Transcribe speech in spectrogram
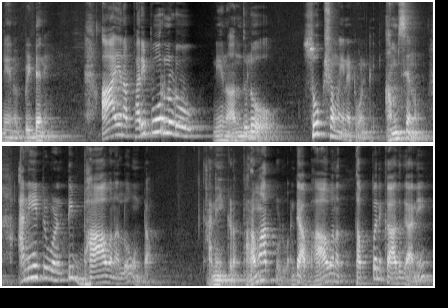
నేను బిడ్డని. ఆయన పరిపూర్ణుడు నేను అందులో సూక్ష్మమైనటువంటి అంశను అనేటువంటి భావనలో ఉంటాం. కానీ ఇక్కడ పరమాత్ముడు అంటే ఆ భావన తప్పని కాదు కానీ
